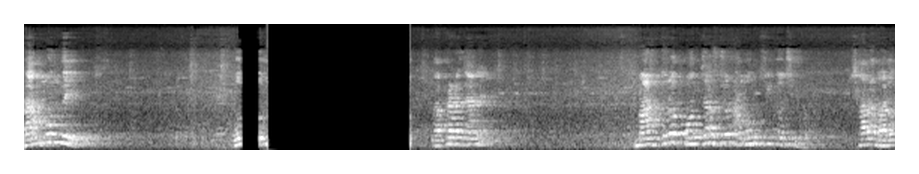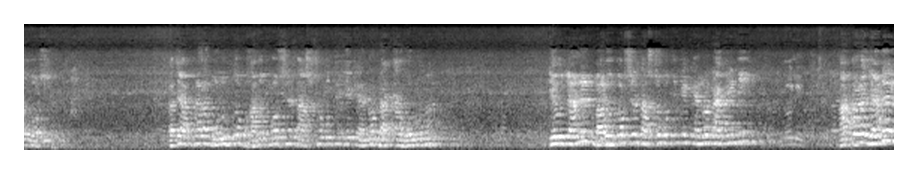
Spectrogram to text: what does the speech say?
রাম মন্দির। আপনারা জানেন মাত্র পঞ্চাশ জন আমন্ত্রিত ছিল সারা ভারতবর্ষে। আচ্ছা আপনারা বলুন তো, ভারতবর্ষের রাষ্ট্রপতিকে কেন ডাকা হলো না? কেউ জানেন ভারতবর্ষের রাষ্ট্রপতিকে কেন ডাকেনি? আপনারা জানেন?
